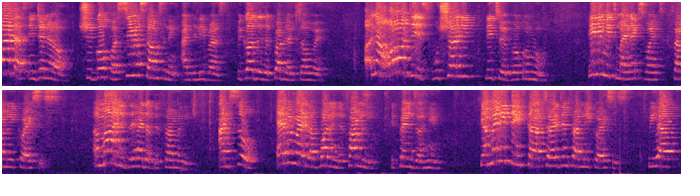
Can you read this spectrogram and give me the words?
Fathers in general should go for serious counseling and deliverance because there's a problem somewhere. Uh, Now, all this will surely lead to a broken home. Leading me to my next point, family crisis. A man is the head of the family, and so every rise and fall in the family depends on him. There are many things characterizing family crisis. We have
